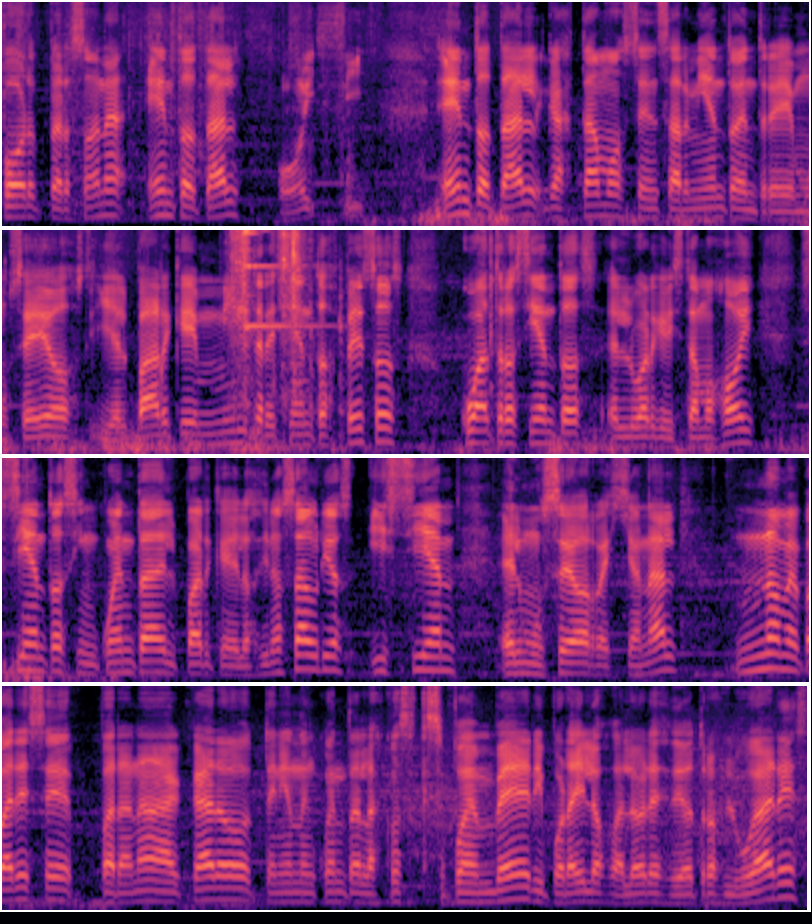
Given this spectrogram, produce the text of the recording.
por persona en total, hoy sí. En total gastamos en Sarmiento entre museos y el parque 1.300 pesos, 400 el lugar que visitamos hoy, 150 el Parque de los Dinosaurios y 100 el Museo Regional. No me parece para nada caro teniendo en cuenta las cosas que se pueden ver y por ahí los valores de otros lugares.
